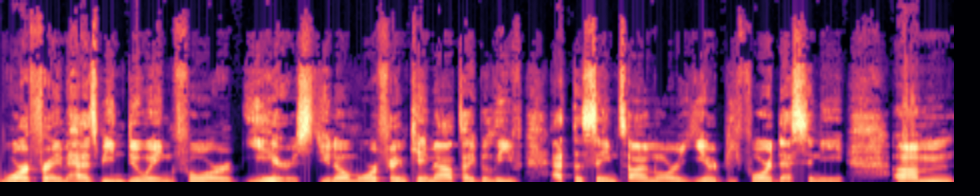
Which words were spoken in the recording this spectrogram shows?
Warframe has been doing for years. You know, Warframe came out, I believe, at the same time or a year before Destiny. Um,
